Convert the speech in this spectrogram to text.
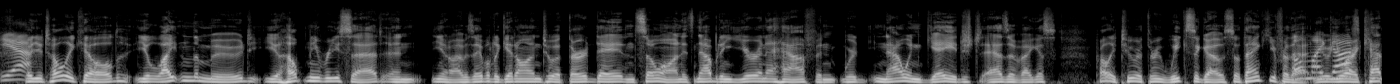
Yeah. But you totally killed. You lightened the mood. You helped me reset, and you know I was able to get on to a third date and so on. It's now been a year and a half, and we're now engaged as of I guess probably two or three weeks ago. So thank you for that. Oh my you, gosh! you are a catfish's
